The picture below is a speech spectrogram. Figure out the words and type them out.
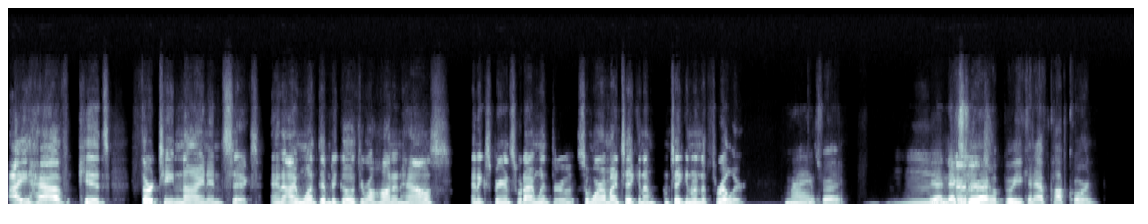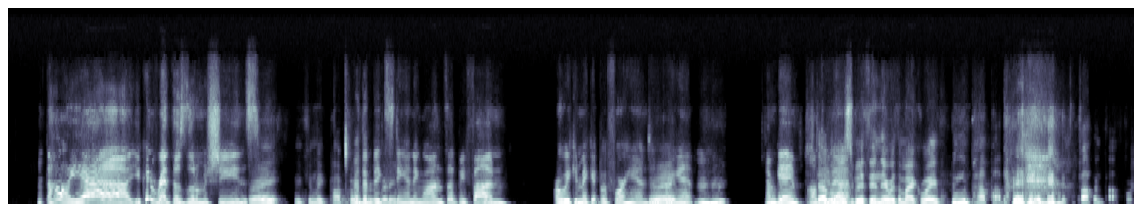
I have kids 13, 9, and six, and I want them to go through a haunted house and experience what I went through. So where am I taking them? I'm taking them to Thriller. Right. That's right. Mm, Yeah, next year I hope we can have popcorn. Oh yeah, you can rent those little machines Right? We can make popcorn. or the for big everybody. standing ones. That'd be fun. Or we can make it beforehand and Right. bring it. Mm-hmm. I'm game. Just I'll have do that. Elizabeth in there with a microwave. Bing, Pop, pop. Popping popcorn.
